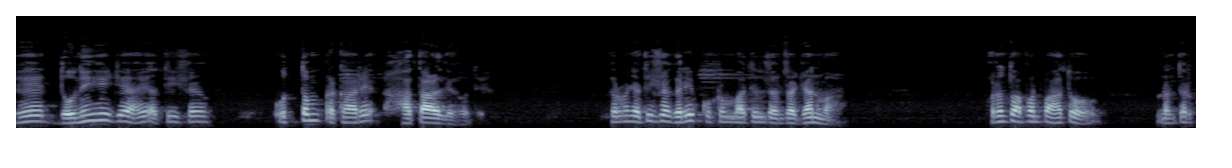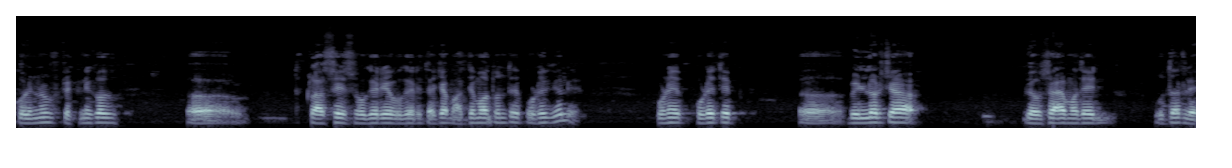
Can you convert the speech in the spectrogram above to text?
हे दोन्हीही जे आहे अतिशय उत्तम प्रकारे हाताळले होते. तर म्हणजे अतिशय गरीब कुटुंबातील त्यांचा जन्म परंतु आपण पाहतो नंतर कोहिनूर टेक्निकल क्लासेस वगैरे वगैरे त्याच्या माध्यमातून ते पुढे गेले. पुणे पुढे ते बिल्डरच्या व्यवसायामध्ये उतरले.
